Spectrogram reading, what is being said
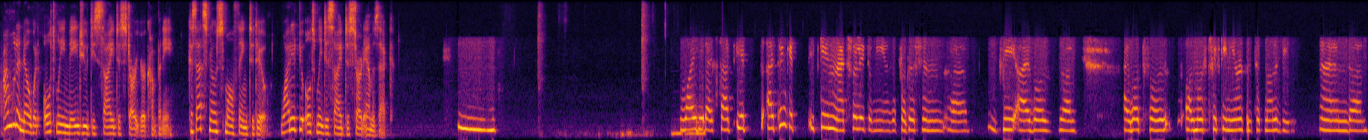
I want to know what ultimately made you decide to start your company, because that's no small thing to do. Why did you ultimately decide to start Amazec? Mm. Why did I start it? I think it it came naturally to me as a progression. Uh, we I was um, I worked for almost 15 years in technology, and um,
